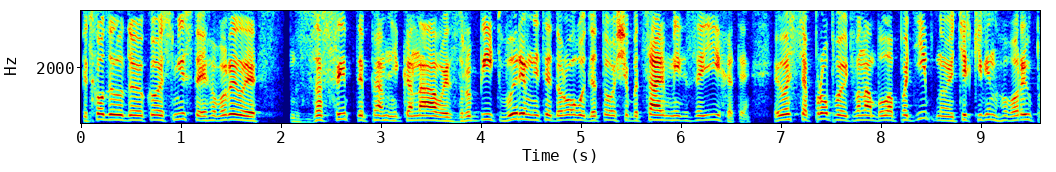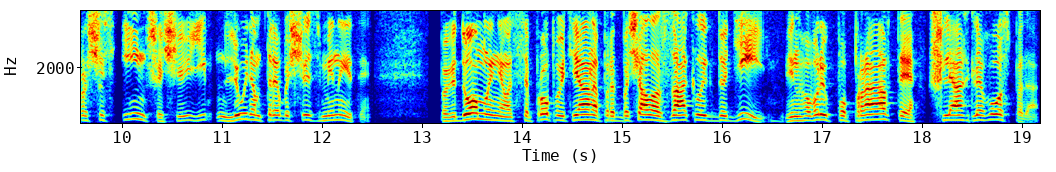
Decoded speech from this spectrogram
підходили до якогось міста і говорили: засипте певні канави, зробіть, вирівняйте дорогу для того, щоб цар міг заїхати. І ось ця проповідь вона була подібною, тільки він говорив про щось інше, що людям треба щось змінити. Повідомлення, ось ця проповідь Іоанна передбачала заклик до дій. Він говорив: поправте шлях для Господа,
